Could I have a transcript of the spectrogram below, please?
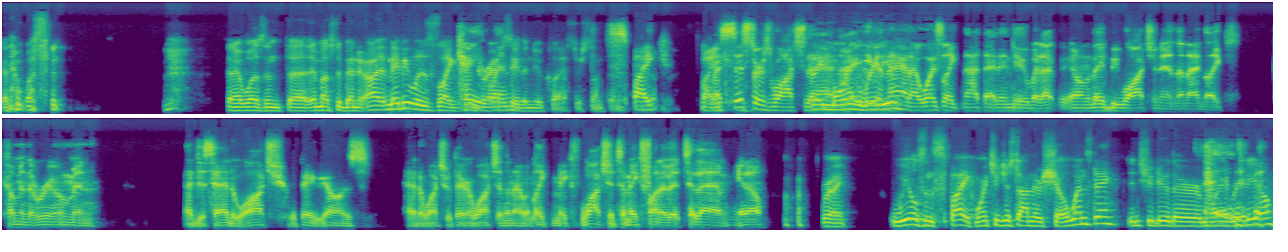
And it wasn't. Then it wasn't. Uh, it must have been. Uh, maybe it was like. Degrassi, the new class, or something. Spike. Spike. My sisters watched they that. morning I, even that I was like not that into, but I, you know they'd be watching it, and then I'd like come in the room, and I just had to watch what they, you know, I was had to watch what they were watching. Then I would like make watch it to make fun of it to them, you know. Right. Wheels and Spike, weren't you just on their show Wednesday? Didn't you do their morning radio?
